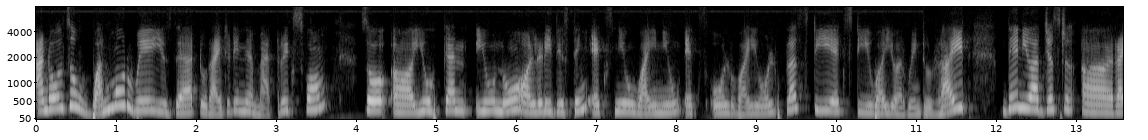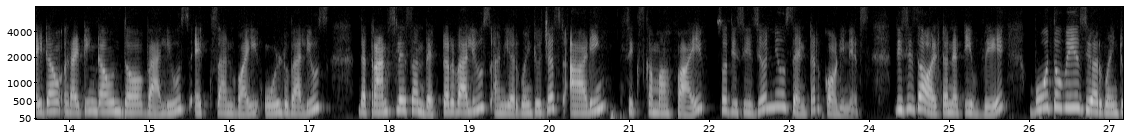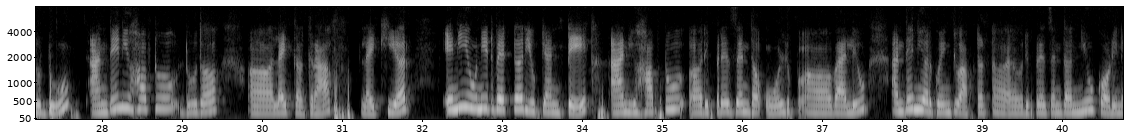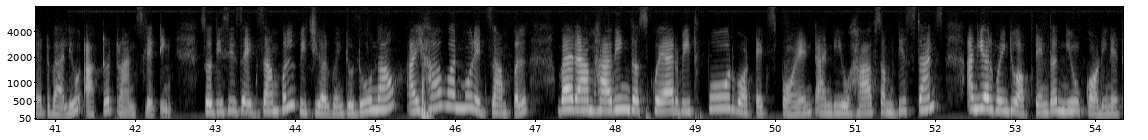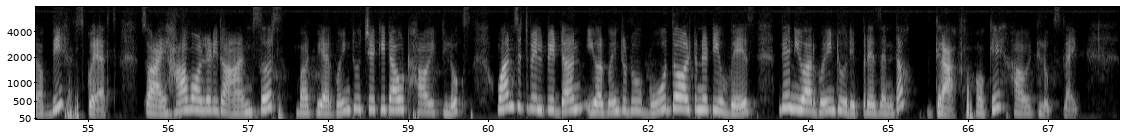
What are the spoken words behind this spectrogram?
And also one more way is there to write it in a matrix form. So uh, you can you know already this thing x new y new x old y old plus tx ty you are going to write. Then you are just uh, write down writing down the values x and y old values the translation vector values and you are going to just adding 6 comma 5 so this is your new center coordinates. This is the alternative way. Both the ways you are going to do and then you have to do the uh, like a graph like here any unit vector you can take and you have to uh, represent the old uh, value and then you are going to after uh, represent the new coordinate value after translating. So this is the example which you are going to do now. I have one more example where i'm having the square with four vertex point and you have some distance and you are going to obtain the new coordinate of the squares. So i have already the answers but we are going to check it out how it looks. Once it will be done you are going to do both the alternative ways then you are going to represent the graph okay how it looks like.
